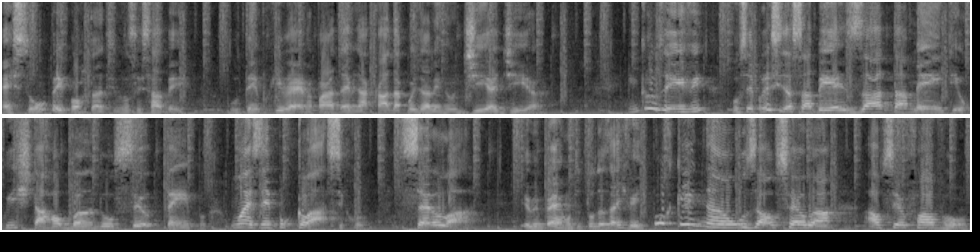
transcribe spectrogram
É super importante você saber o tempo que leva para terminar cada coisa ali no dia a dia. Inclusive, você precisa saber exatamente o que está roubando o seu tempo. Um exemplo clássico: celular. Eu me pergunto todas as vezes, por que não usar o celular ao seu favor?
